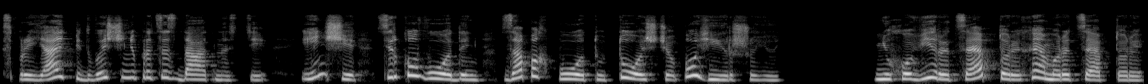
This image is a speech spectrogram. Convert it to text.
сприяють підвищенню працездатності. Інші сірководень, запах поту тощо погіршують. Нюхові рецептори, хеморецептори,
